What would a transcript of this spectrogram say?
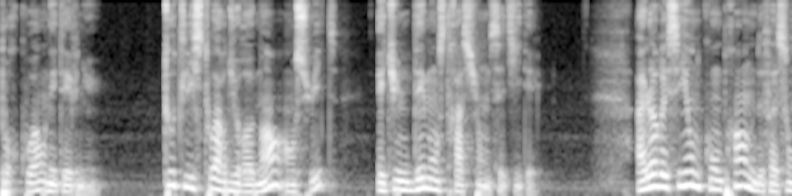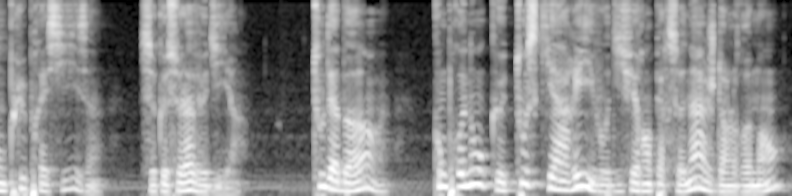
pourquoi on était venu. Toute l'histoire du roman, ensuite, est une démonstration de cette idée. Alors essayons de comprendre de façon plus précise ce que cela veut dire. Tout d'abord, comprenons que tout ce qui arrive aux différents personnages dans le roman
